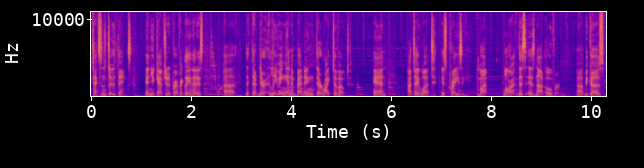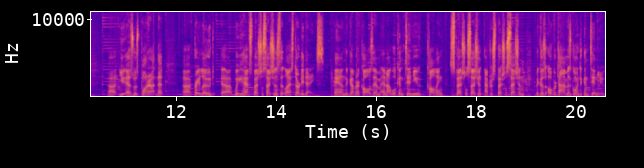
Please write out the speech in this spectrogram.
Texans do things. And you captured it perfectly, and that is uh, they're, they're leaving and abandoning their right to vote. And I tell you what is crazy. But Laura, this is not over uh, because, uh, you, as was pointed out in that uh, prelude, uh, we have special sessions that last 30 days, and the governor calls them, and I will continue calling special session after special session because overtime is going to continue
